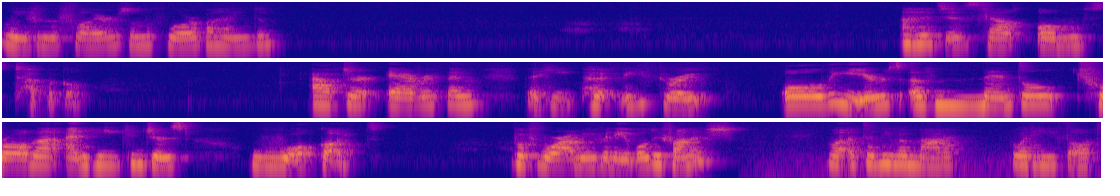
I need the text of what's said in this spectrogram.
leaving the flowers on the floor behind him. And it just felt almost typical. After everything that he put me through, all the years of mental trauma, and he can just walk out before I'm even able to finish. Well, it didn't even matter what he thought.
